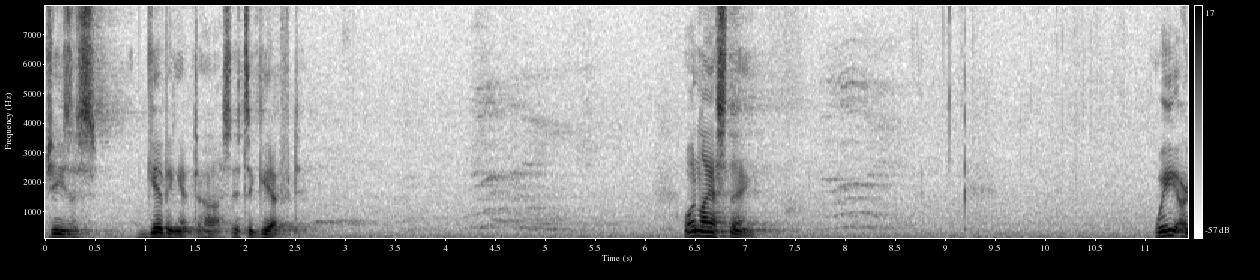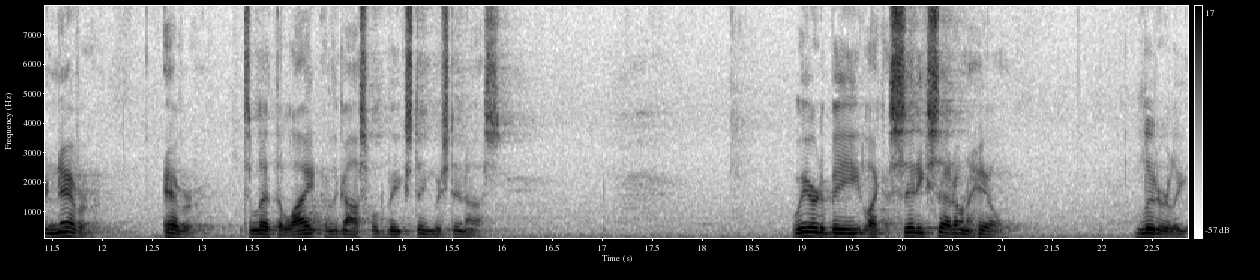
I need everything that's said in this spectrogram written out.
Jesus giving it to us. It's a gift. One last thing. We are never, ever to let the light of the gospel be extinguished in us. We are to be like a city set on a hill, literally,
